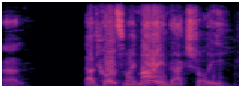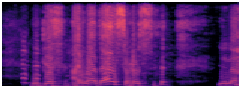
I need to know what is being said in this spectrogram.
and that hurts my mind actually because I want answers. you know.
